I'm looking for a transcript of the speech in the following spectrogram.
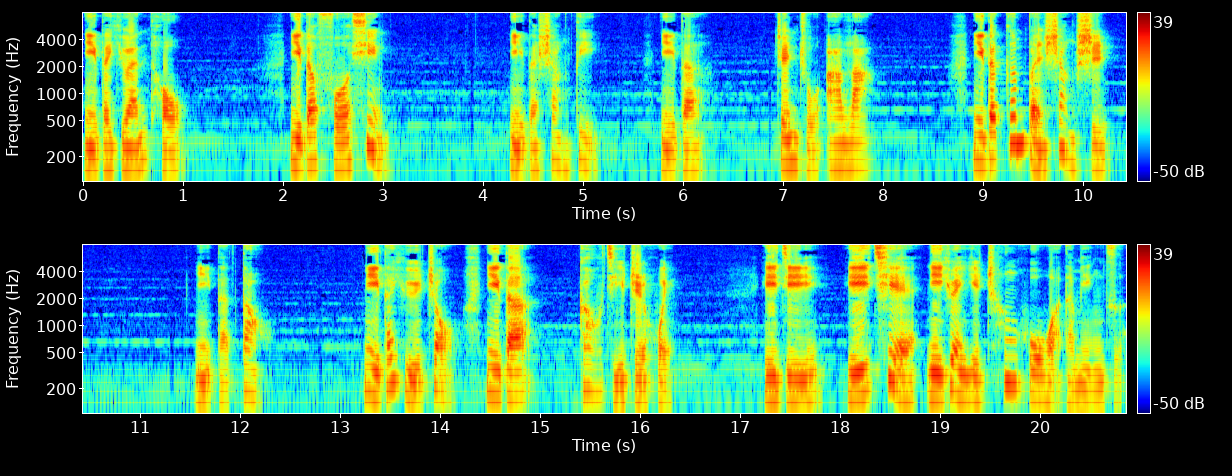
你的源头，你的佛性，你的上帝，你的真主阿拉，你的根本上师，你的道，你的宇宙，你的。高级智慧，以及一切你愿意称呼我的名字，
